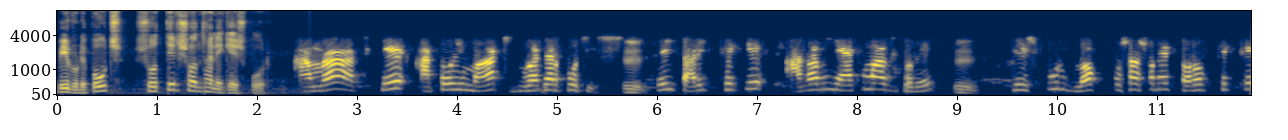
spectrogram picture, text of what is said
ব্যুরো রিপোর্ট সত্যির সন্ধানে কেশপুর। আমরা আজকে আটই মার্চ দু হাজার পঁচিশ হুম। এই তারিখ থেকে আগামী এক মাস ধরে হুম। কেশপুর ব্লক প্রশাসনের তরফ থেকে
